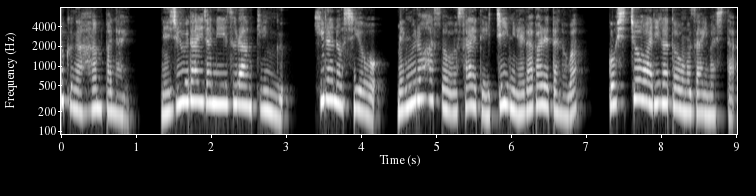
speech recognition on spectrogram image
力が半端ない。20代ジャニーズランキング。平野紫耀、目黒ハスを抑えて1位に選ばれたのはご視聴ありがとうございました。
